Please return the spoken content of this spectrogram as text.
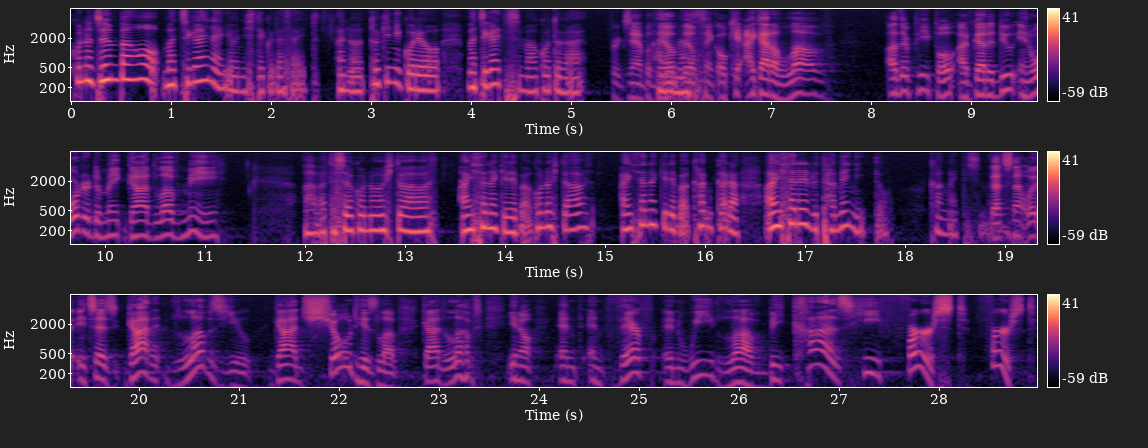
この順番を間違えないようにしてください。あの時にこれを間違えてしまうことが。あ私はこの人を愛さなければ、この人を愛愛さなければ神から愛されるためにと考えてしまう。that's not what it says. God loves you. God showed his love. God loved, you know, and, and therefore, and we love because he first, first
